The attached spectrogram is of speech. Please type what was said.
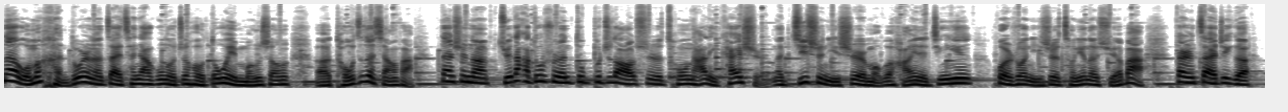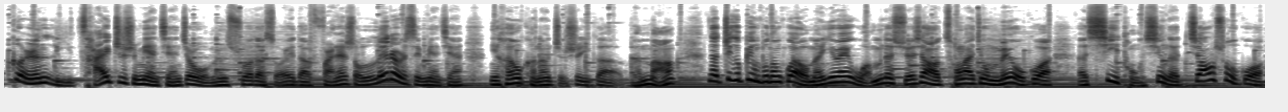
那我们很多人呢，在参加工作之后，都会萌生呃投资的想法，但是呢，绝大多数人都不知道是从哪里开始。那即使你是某个行业的精英，或者说你是曾经的学霸，但是在这个个人理财知识面前，就是我们说的所谓的 financial literacy 面前，你很有可能只是一个文盲。那这个并不能怪我们，因为我们的学校从来就没有过呃系统性的教授过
